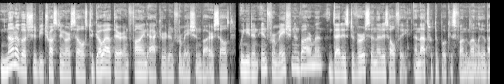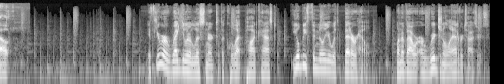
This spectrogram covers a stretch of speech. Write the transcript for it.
none of us should be trusting ourselves to go out there and find accurate information by ourselves. We need an information environment that is diverse and that is healthy. And that's what the book is fundamentally about. If you're a regular listener to the Quillette podcast, you'll be familiar with BetterHelp, one of our original advertisers.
